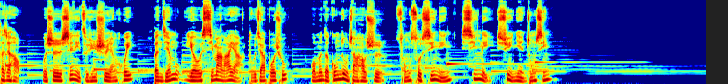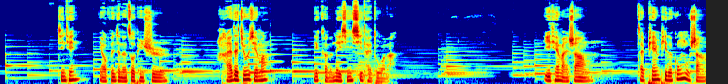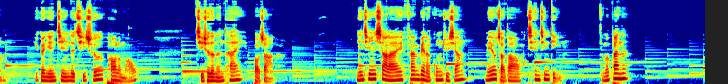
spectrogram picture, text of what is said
大家好，我是心理咨询师杨辉。本节目由喜马拉雅独家播出。我们的公众账号是“重塑心灵心理训练中心”。今天要分享的作品是：还在纠结吗？你可能内心戏太多了。一天晚上，在偏僻的公路上。一个年轻人的汽车抛了锚，汽车的轮胎爆炸了。年轻人下来翻遍了工具箱，没有找到千斤顶，怎么办呢？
